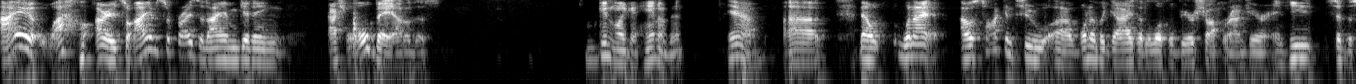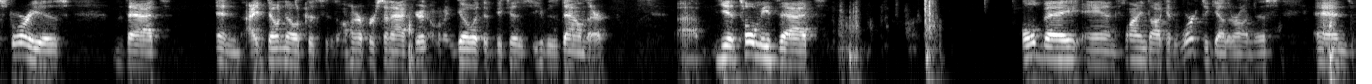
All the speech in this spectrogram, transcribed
I wow. All right, so I am surprised that I am getting actual Old Bay out of this. I'm getting like a hint of it. Yeah. Uh, now, when I I was talking to uh, one of the guys at a local beer shop around here, and he said the story is that, and I don't know if this is 100% accurate. I'm going to go with it because he was down there. Uh, he had told me that Old Bay and Flying Dog had worked together on this, and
